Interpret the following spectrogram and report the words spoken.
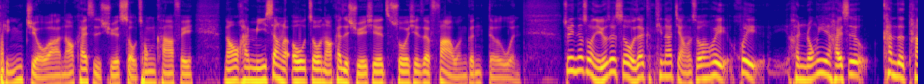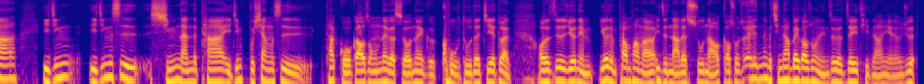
品酒啊，然后开始学手冲咖啡，然后还迷上了欧洲，然后开始学一些说一些这法文跟德文。所以那时候，有些时候我在听他讲的时候，会会很容易还是。看着他已经已经是型男的他，已经不像是他国高中那个时候那个苦读的阶段，哦，就是有点有点胖胖的，然后一直拿着书，然后告诉我说：“哎，那个秦大杯告诉你这个这一题哪里？”我觉得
